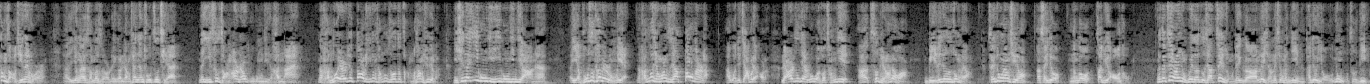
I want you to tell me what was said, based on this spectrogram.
更早期那会儿，呃，应该是什么时候？这个两千年初之前，那一次长二点五公斤很难，那很多人就到了一定程度之后，就长不上去了。你现在一公斤一公斤加呢？也不是特别容易，那很多情况之下到那儿了，哎，我就加不了了。俩人之间如果说成绩啊持平的话，比的就是重量，谁重量轻啊，谁就能够占据鳌头。那在这样一种规则之下，这种这个类型的兴奋剂呢，它就有用武之地。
